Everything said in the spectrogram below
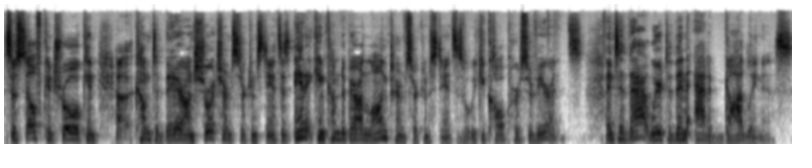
So self control can uh, come to bear on short term circumstances and it can come to bear on long term circumstances, what we could call perseverance. And to that, we're to then add godliness.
